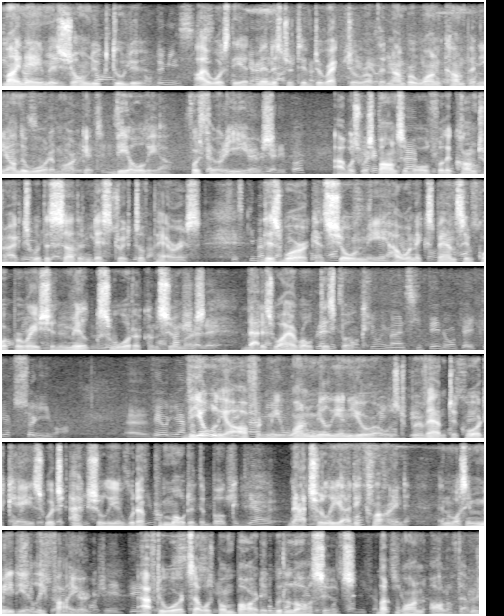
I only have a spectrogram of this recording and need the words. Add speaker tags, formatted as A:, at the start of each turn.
A: My name is Jean-Luc Touly. I was the administrative director of the number one company on the water market, Veolia, for 30 years. I was responsible for the contracts with the southern districts of Paris. This work has shown me how an expansive corporation milks water consumers. That is why I wrote this book. Veolia offered me 1 million euros to prevent a court case which actually would have promoted the book. Naturally, I declined and was immediately fired. Afterwards, I was bombarded with lawsuits, but won all of them.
